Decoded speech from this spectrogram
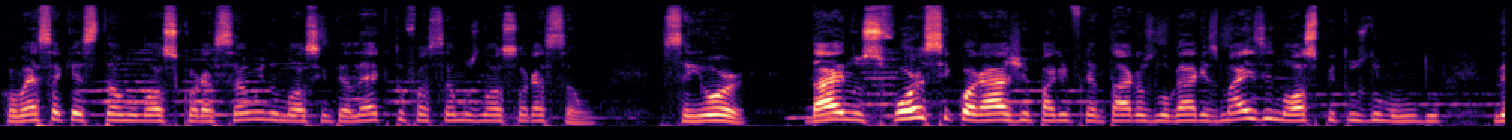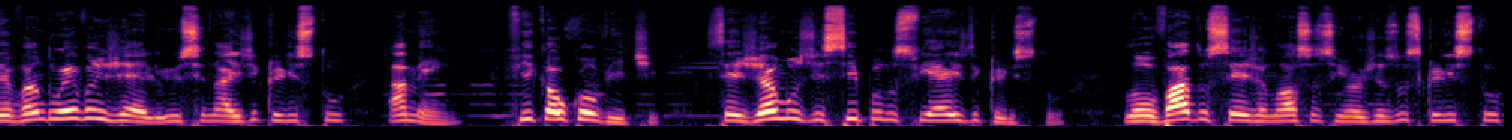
Com essa questão no nosso coração e no nosso intelecto, façamos nossa oração. Senhor, dai-nos força e coragem para enfrentar os lugares mais inóspitos do mundo, levando o Evangelho e os sinais de Cristo. Amém. Fica o convite. Sejamos discípulos fiéis de Cristo. Louvado seja nosso Senhor Jesus Cristo,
